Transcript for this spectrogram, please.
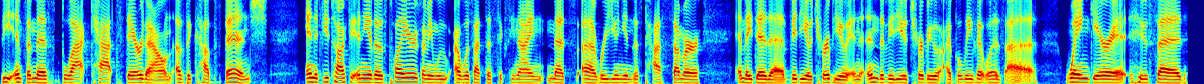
the infamous black cat stare down of the Cubs bench. And if you talk to any of those players, I mean, we, I was at the 69 Mets uh, reunion this past summer and they did a video tribute. And in the video tribute, I believe it was uh, Wayne Garrett who said,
